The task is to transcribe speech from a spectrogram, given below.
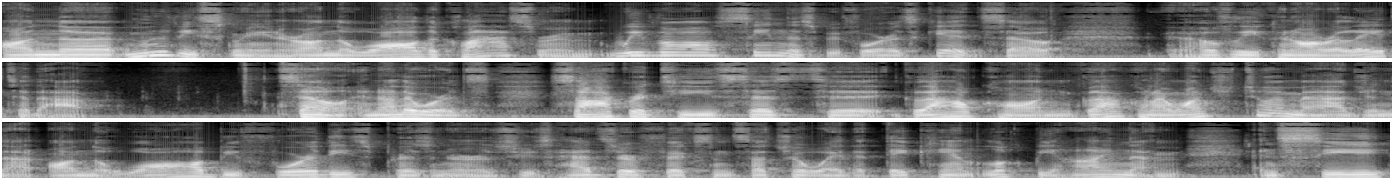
on the movie screen or on the wall of the classroom. We've all seen this before as kids, so hopefully you can all relate to that. So, in other words, Socrates says to Glaucon, Glaucon, I want you to imagine that on the wall before these prisoners whose heads are fixed in such a way that they can't look behind them and see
